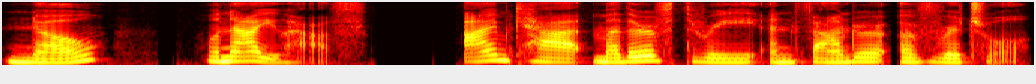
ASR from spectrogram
No? Well, now you have. I'm Kat, mother of three and founder of Ritual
